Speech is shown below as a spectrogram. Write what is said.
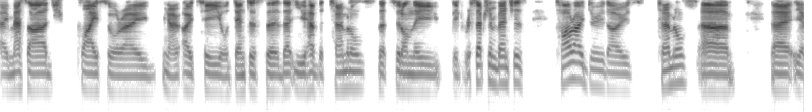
a massage place or a you know OT or dentist that, that you have the terminals that sit on the the reception benches. Tyro do those terminals uh, that yeah,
